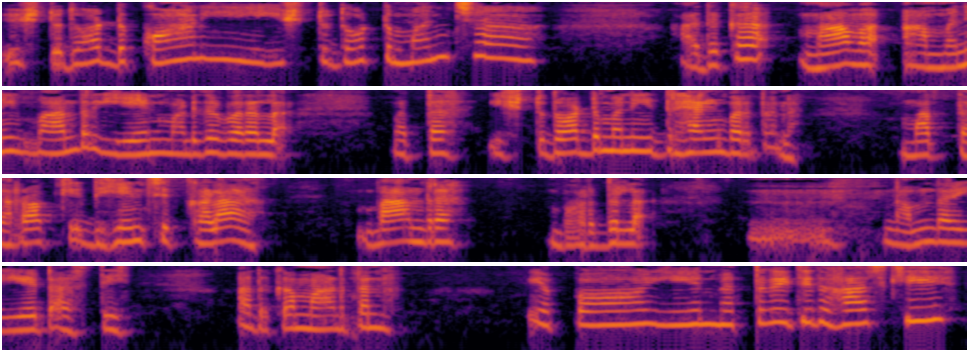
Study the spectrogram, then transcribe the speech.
ಇಷ್ಟು ದೊಡ್ಡ ಕಾಣಿ, ಇಷ್ಟು ದೊಡ್ಡ ಮಂಚ. ಅದಕ್ಕೆ ಮಾವ, ಆ ಮನೆಗೆ ಬಾ ಅಂದ್ರೆ ಏನು ಮಾಡಿದ್ರೆ ಬರಲ್ಲ. ಮತ್ತು ಇಷ್ಟು ದೊಡ್ಡ ಮನೆ ಇದ್ರೆ ಹೆಂಗೆ ಬರ್ತಾನೆ? ಮತ್ತು ರೊಕ್ಕಿದ್ದು ಏನು ಸಿಕ್ಕಳ? ಬಾ ಅಂದ್ರೆ, ಬರ್ದಿಲ್ಲ. ನಮ್ದು ಏಟ್ ಆಸ್ತಿ. ಅದಕ್ಕೆ ಮಾಡ್ತಾನೆ. ಯಪ್ಪ, ಏನು ಮೆತ್ತಗೈತಿದ ಹಾಸಿಗೆ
